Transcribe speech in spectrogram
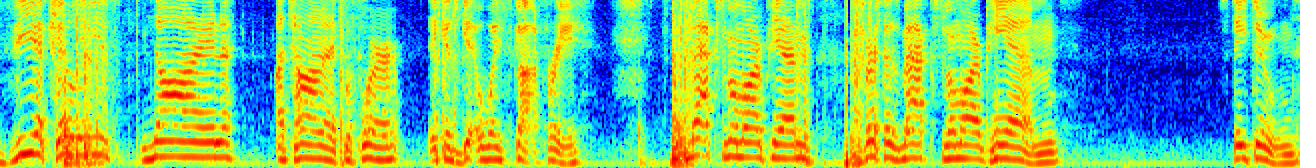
Z Achilles 9 Atomic before it could get away scot free. Maximum RPM versus maximum RPM. Stay tuned.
